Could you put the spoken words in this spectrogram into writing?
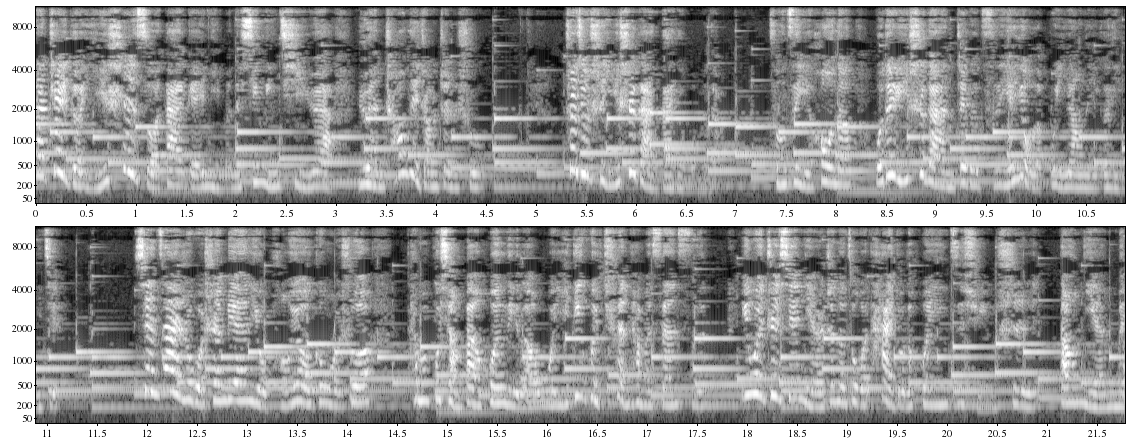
那这个仪式所带给你们的心灵契约啊，远超那张证书。就是仪式感带给我们的。从此以后呢，我对仪式感这个词也有了不一样的一个理解。现在如果身边有朋友跟我说他们不想办婚礼了，我一定会劝他们三思，因为这些年真的做过太多的婚姻咨询，是当年没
